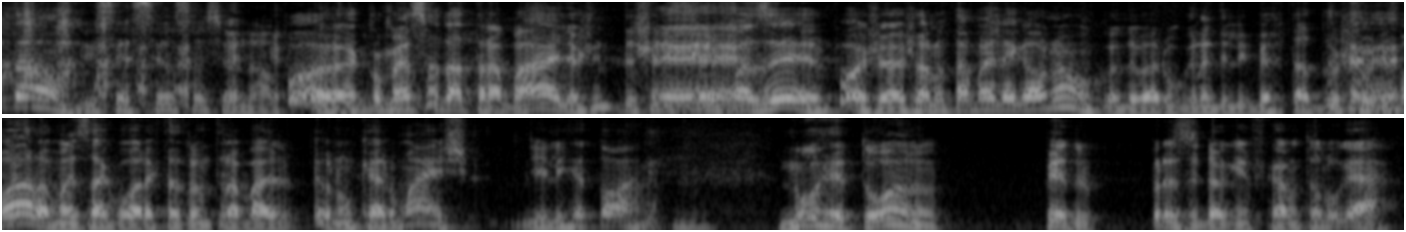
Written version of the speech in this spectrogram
então, Isso é sensacional. pô, começa a dar trabalho, a gente deixa ele É. querer fazer. Pô, já, já não tá mais legal não, quando eu era o grande libertador, show de bola, mas agora que tá dando trabalho, eu não quero mais. E ele retorna. No retorno, Pedro, precisa alguém ficar no teu lugar.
